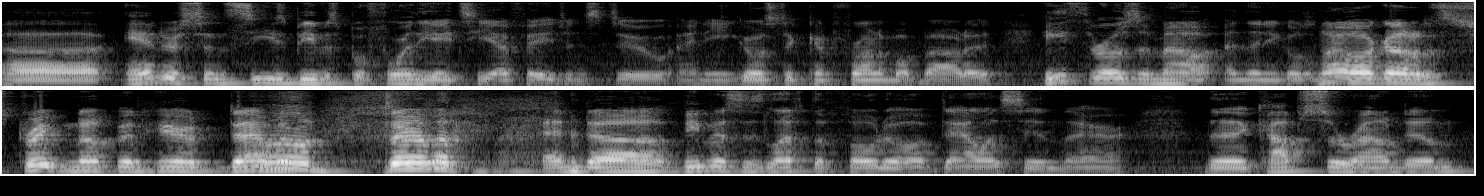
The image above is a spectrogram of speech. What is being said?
uh, Anderson sees Beavis before the ATF agents do, and he goes to confront him about it. He throws him out, and then he goes, "No, I gotta straighten up in here, damn it!" Oh damn it! And uh, Beavis has left the photo of Dallas in there. The cops surround him.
